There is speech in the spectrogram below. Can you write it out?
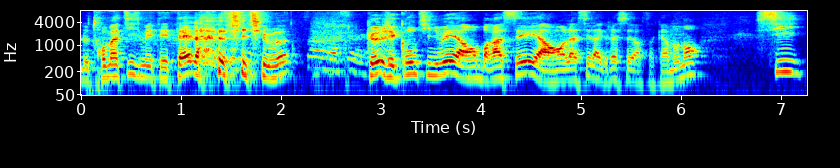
le traumatisme était tel, si tu veux, que j'ai continué à embrasser et à enlacer l'agresseur. C'est-à-dire qu'à un moment, si,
